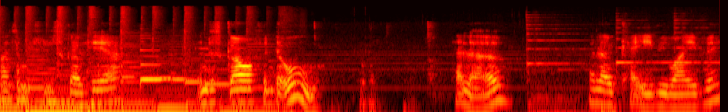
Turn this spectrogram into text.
I think we should just go here. And just go off into... Ooh. Hello. Hello, Cavey Wavy.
